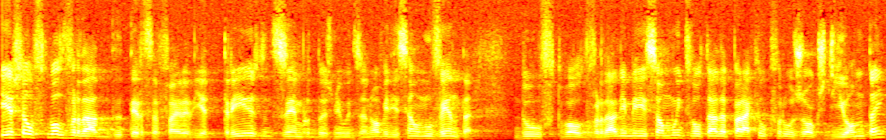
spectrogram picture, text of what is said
Este é o Futebol de Verdade de terça-feira, dia 3 de dezembro de 2019, edição 90 do Futebol de Verdade e uma edição muito voltada para aquilo que foram os jogos de ontem,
